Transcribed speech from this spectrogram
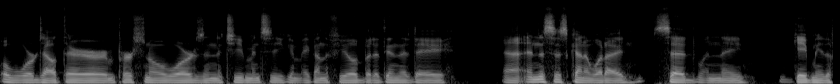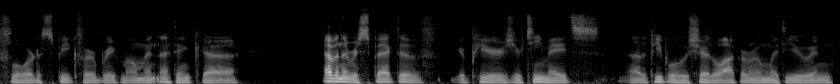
awards out there and personal awards and achievements that you can make on the field. But at the end of the day, uh, and this is kind of what I said when they gave me the floor to speak for a brief moment. I think uh, having the respect of your peers, your teammates, uh, the people who share the locker room with you and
